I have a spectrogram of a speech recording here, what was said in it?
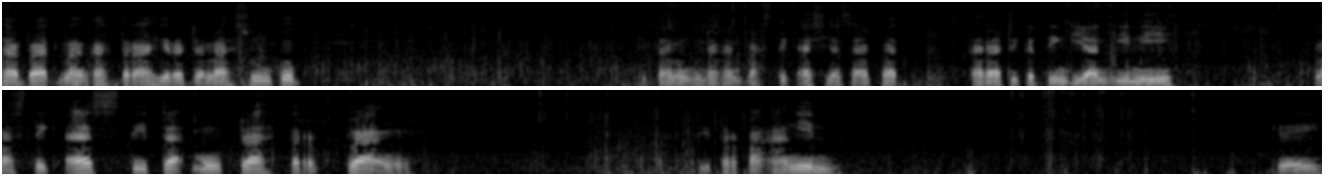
sahabat, langkah terakhir adalah sungkup. Kita menggunakan plastik es ya sahabat, karena di ketinggian ini plastik es tidak mudah terbang diterpa angin. Oke.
